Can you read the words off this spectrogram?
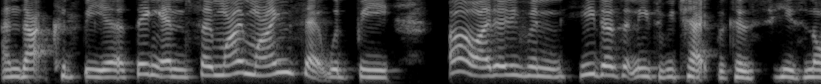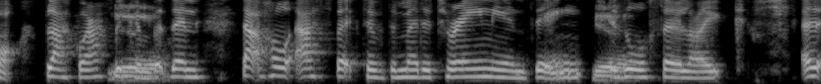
and that could be a thing." And so my mindset would be, "Oh, I don't even. He doesn't need to be checked because he's not black or African." Yeah. But then that whole aspect of the Mediterranean thing yeah. is also like an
